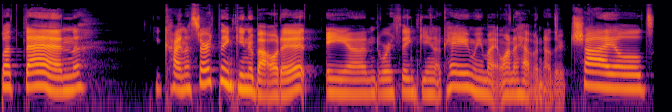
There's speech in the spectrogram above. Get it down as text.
But then you kind of start thinking about it and we're thinking okay we might want to have another child.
